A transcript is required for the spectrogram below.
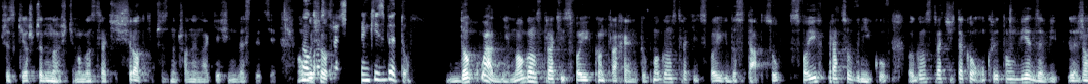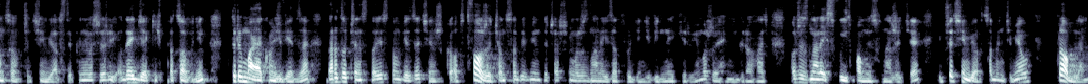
wszystkie oszczędności, mogą stracić środki przeznaczone na jakieś inwestycje. Mogą, mogą stracić rynki zbytu. Dokładnie. Mogą stracić swoich kontrahentów, mogą stracić swoich dostawców, swoich pracowników, mogą stracić taką ukrytą wiedzę leżącą w przedsiębiorstwie, ponieważ jeżeli odejdzie jakiś pracownik, który ma jakąś wiedzę, bardzo często jest tą wiedzę ciężko odtworzyć. On sobie w międzyczasie może znaleźć zatrudnienie w innej firmie, może emigrować, może znaleźć swój pomysł na życie i przedsiębiorca będzie miał problem.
